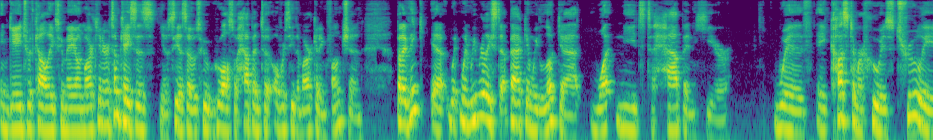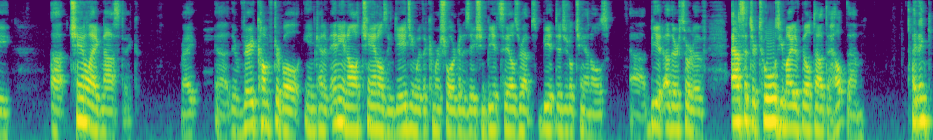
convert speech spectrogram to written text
engage with colleagues who may own marketing, or in some cases, you know, CSOs who, who also happen to oversee the marketing function. But I think uh, when, when we really step back and we look at what needs to happen here with a customer who is truly uh, channel agnostic, right? Uh, they're very comfortable in kind of any and all channels engaging with a commercial organization, be it sales reps, be it digital channels, uh, be it other sort of assets or tools you might have built out to help them. I think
